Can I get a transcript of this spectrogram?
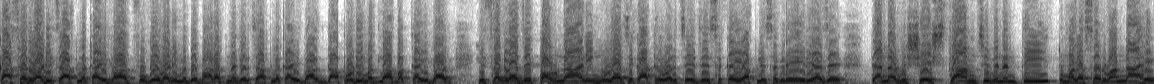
कासरवाडीचा आपला काही भाग फोगेवाडीमध्ये भारतनगरचा आपला काही भाग दापोडीमधला काही भाग हे सगळं जे पवना आणि मुळाचे काठेवरचे जे काही आपले सगळे एरियाज आहे त्यांना विशेषतः आमची विनंती तुम्हाला सर्वांना आहे.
